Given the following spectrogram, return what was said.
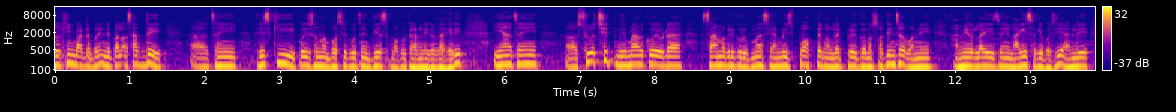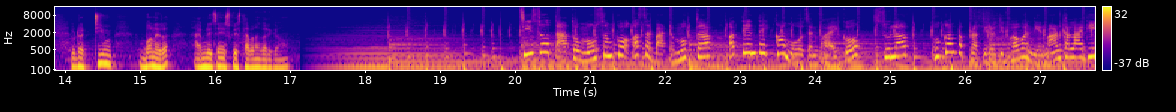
जोखिमबाट पनि नेपाल असाध्यै चाहिँ रिस्की पोजिसनमा बसेको चाहिँ देश भएको कारणले गर्दाखेरि यहाँ चाहिँ सुरक्षित निर्माणको एउटा सामग्रीको रूपमा स्यान्डविच पफ पेनललाई प्रयोग गर्न सकिन्छ भन्ने हामीहरूलाई चाहिँ लागिसकेपछि हामीले एउटा टिम बनेर हामीले चाहिँ यसको स्थापना गरेका हौँ। चिसो तातो मौसमको असरबाट मुक्त अत्यन्तै कम ओजन भएको सुलभ भूकम्प प्रतिरोधी भवन निर्माणका लागि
